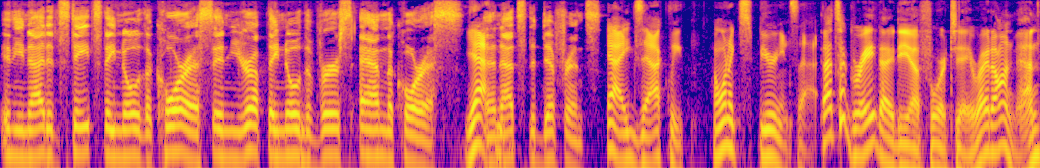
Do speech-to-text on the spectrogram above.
in the United States, they know the chorus. In Europe, they know the verse and the chorus. Yeah. And that's the difference. Yeah, exactly. I want to experience that. That's a great idea, Forte. Right on, man.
